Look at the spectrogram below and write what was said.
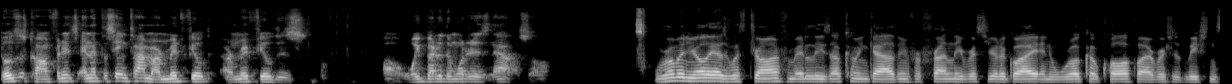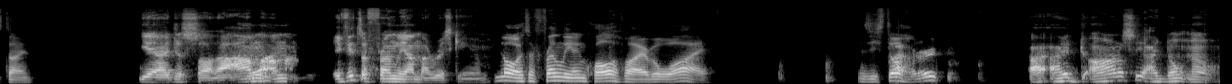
builds his confidence, and at the same time, our midfield our midfield is uh, way better than what it is now. So Romagnoli has withdrawn from Italy's upcoming gathering for friendly versus Uruguay and World Cup qualifier versus Liechtenstein. Yeah, I just saw that. I'm, Why? I'm not. If it's a friendly, I'm not risking him. No, it's a friendly and qualifier, but why? Is he still I- hurt? I, I honestly, I don't know.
